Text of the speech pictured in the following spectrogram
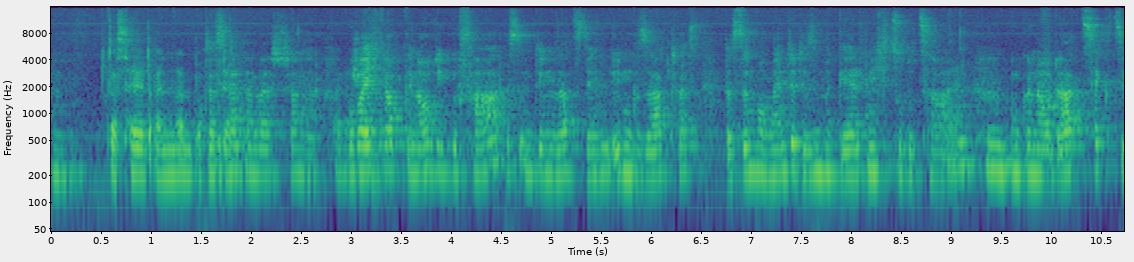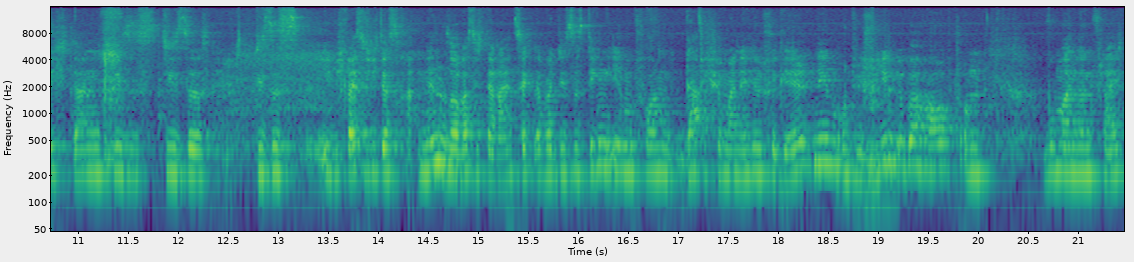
Mhm das hält einen dann doch das wieder. Das hält dann bei der Stange. Wobei ich glaube, genau die Gefahr ist in dem Satz, den du eben gesagt hast, das sind Momente, die sind mit Geld nicht zu bezahlen. Mhm. Und genau da zeckt sich dann dieses, dieses, dieses, ich weiß nicht, wie ich das nennen soll, was sich da reinzeckt, aber dieses Ding eben von, darf ich für meine Hilfe Geld nehmen und wie mhm. viel mhm. überhaupt? Und wo man dann vielleicht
